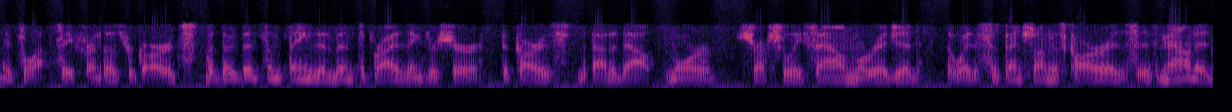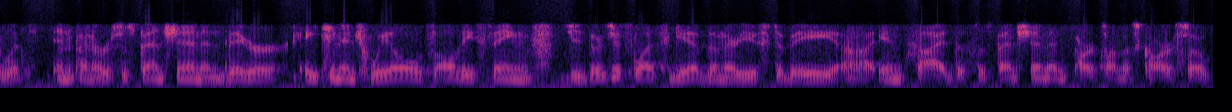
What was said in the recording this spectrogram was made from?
It's a lot safer in those regards. But there's been some things that have been surprising for sure. The car is, without a doubt, more structurally sound, more rigid. The way the suspension on this car is, is mounted with independent rear suspension and bigger 18-inch wheels wheels, all these things. There's just less give than there used to be uh, inside the suspension and parts on this car. So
